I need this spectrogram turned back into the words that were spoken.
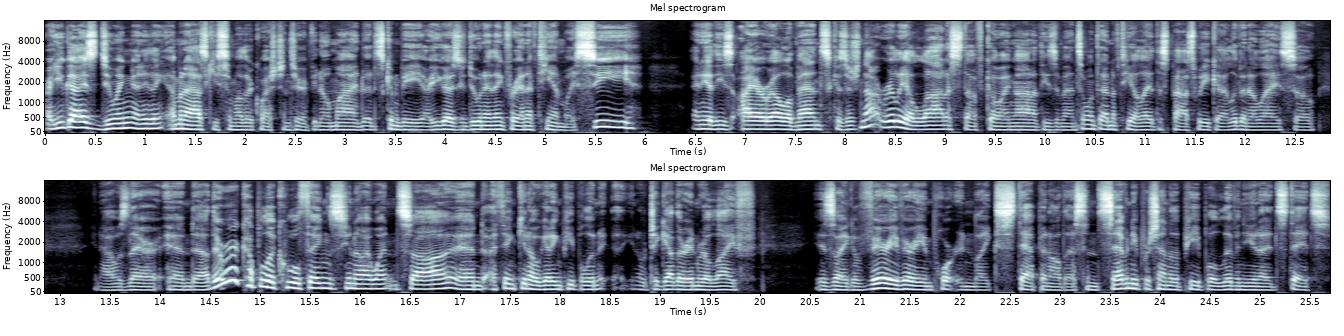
are you guys doing anything? I'm going to ask you some other questions here, if you don't mind. It's going to be: Are you guys doing anything for NFT NYC? Any of these IRL events? Because there's not really a lot of stuff going on at these events. I went to NFT LA this past week. I live in LA, so you know I was there, and uh, there were a couple of cool things. You know, I went and saw, and I think you know getting people in, you know, together in real life is like a very very important like step in all this and 70% of the people live in the united states.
